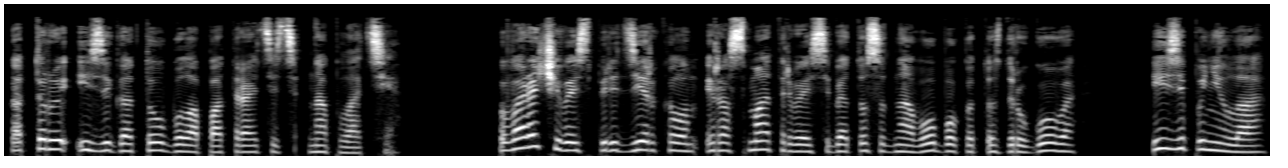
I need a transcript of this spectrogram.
которую Изи готова была потратить на платье. Поворачиваясь перед зеркалом и рассматривая себя то с одного бока, то с другого, Изи поняла,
